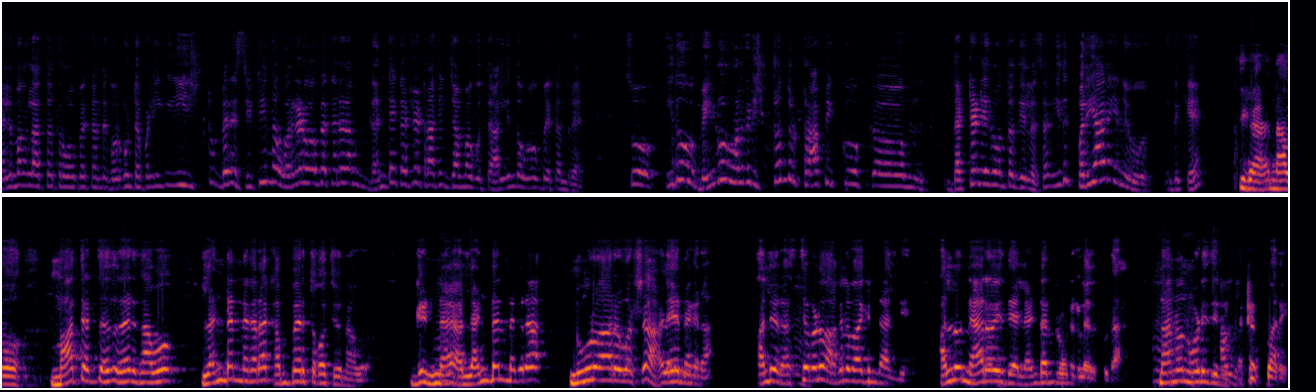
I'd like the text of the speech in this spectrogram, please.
ನೆಲಮಂಗ್ಲ ಹತ್ರ ಹೋಗ್ಬೇಕಂದ್ರೆ ಗೊರಗುಂಟಪಳ್ಳಿ ಈ ಇಷ್ಟು ಬೇರೆ ಸಿಟಿಯಿಂದ ಹೊರಗಡೆ ಹೋಗ್ಬೇಕಂದ್ರೆ ನಮ್ಗೆ ಗಂಟೆ ಗಟ್ಟಲೆ ಟ್ರಾಫಿಕ್ ಜಾಮ್ ಆಗುತ್ತೆ ಅಲ್ಲಿಂದ ಹೋಗ್ಬೇಕಂದ್ರೆ. ಸೊ ಇದು ಬೆಂಗಳೂರು ಒಳಗಡೆ ಇಷ್ಟೊಂದು ಟ್ರಾಫಿಕ್ ದಟ್ಟಣೆ ಇರುವಂತದ್ದಿಲ್ಲ ಸರ್. ಇದಕ್ಕೆ ಪರಿಹಾರ ಏನು ಇದಕ್ಕೆ? ಈಗ ನಾವು ಮಾತಾಡ್ತಾ ಇದ್ರೆ ನಾವು ಲಂಡನ್ ನಗರ ಕಂಪೇರ್ ತಗೋತೀವಿ ನಾವು. ಲಂಡನ್ ನಗರ ನೂರಾರು ವರ್ಷ ಹಳೆಯ ನಗರ. ಅಲ್ಲಿ ರಸ್ತೆಗಳು ಅಗಲವಾಗಿಲ್ಲ ಅಲ್ಲಿ. ಅಲ್ಲೂ ನ್ಯಾರೋ ಇದೆ ಲಂಡನ್ ರೋಡ್ಗಳಲ್ಲಿ ಕೂಡ. ನಾನು ನೋಡಿದ್ದೀನಿ. ಬಾರಿ.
